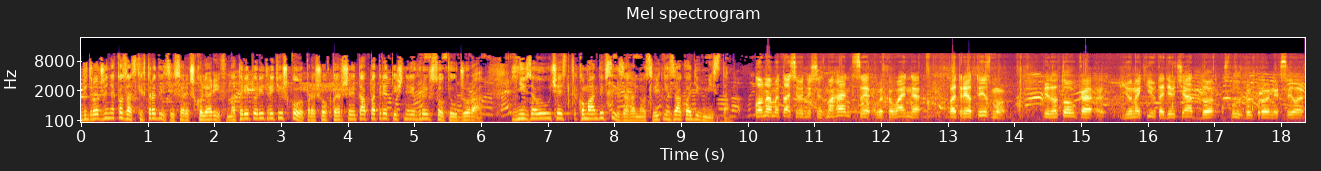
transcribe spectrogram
Відродження козацьких традицій серед школярів на території третьої школи пройшов перший етап патріотичної гри Сокіл Джура. В ній взяли участь команди всіх загальноосвітніх закладів міста. Головна мета сьогоднішніх змагань це виховання патріотизму, підготовка юнаків та дівчат до служби в Збройних силах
